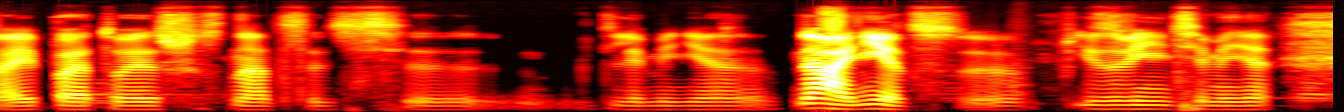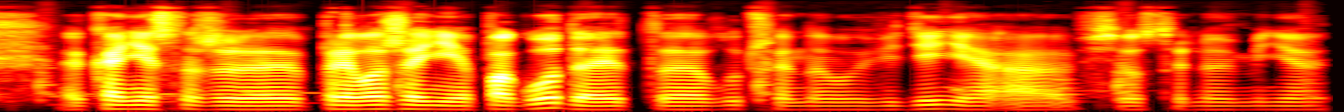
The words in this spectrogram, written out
iPad OS 16 э, для меня... А, нет, э, извините меня. Э, Конечно же, приложение «Погода» — это лучшее нововведение, а все остальное меня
